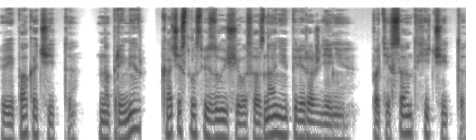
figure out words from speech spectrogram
випака читта. Например, качество связующего сознания перерождения, патисандхи читта.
